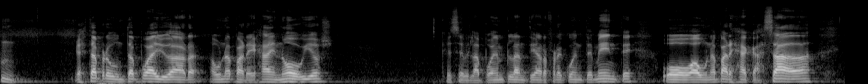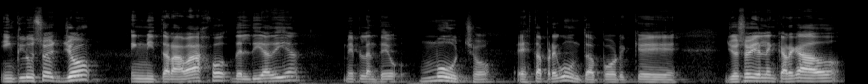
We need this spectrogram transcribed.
Esta pregunta puede ayudar a una pareja de novios que se la pueden plantear frecuentemente o a una pareja casada. Incluso yo en mi trabajo del día a día me planteo mucho esta pregunta porque yo soy el encargado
